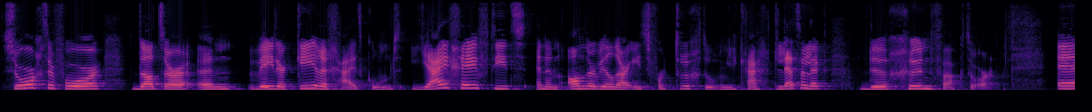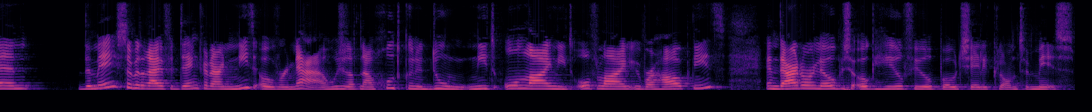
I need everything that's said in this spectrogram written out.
zorgt ervoor dat er een wederkerigheid komt. Jij geeft iets en een ander wil daar iets voor terug doen. Je krijgt letterlijk de gunfactor. En de meeste bedrijven denken daar niet over na. Hoe ze dat nou goed kunnen doen. Niet online, niet offline, überhaupt niet. En daardoor lopen ze ook heel veel potentiële klanten mis.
